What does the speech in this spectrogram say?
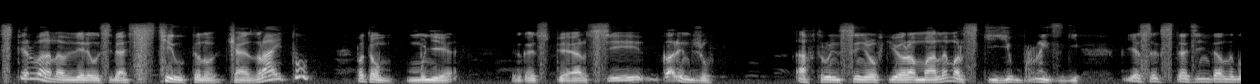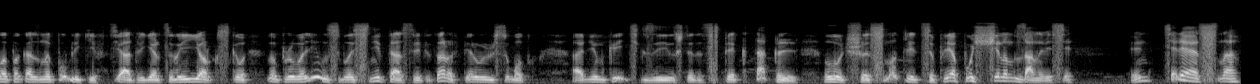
Сперва она верила себя Стилтону Чайзрайту, потом мне, и, наконец, Перси Горинджу. Автору инсценировки ее романа «Морские брызги». Пьеса, кстати, недавно была показана публике в театре герцога Йоркского, но провалилась и была снята с репертуара в первую же субботу. Один критик заявил, что этот спектакль лучше смотрится при опущенном занавесе. Интересно,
